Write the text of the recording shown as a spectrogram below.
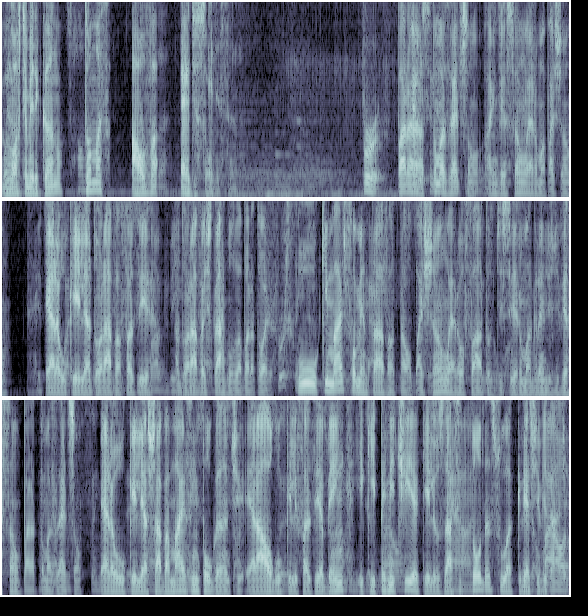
O norte-americano Thomas Alva Edison. Para Thomas Edison, a invenção era uma paixão. Era o que ele adorava fazer, adorava estar no laboratório. O que mais fomentava tal paixão era o fato de ser uma grande diversão para Thomas Edison. Era o que ele achava mais empolgante, era algo que ele fazia bem e que permitia que ele usasse toda a sua criatividade.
